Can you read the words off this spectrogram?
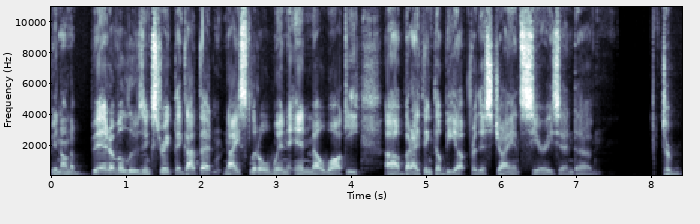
been on a bit of a losing streak. They got that nice little win in Milwaukee, but I think they'll be up for this Giants series and to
